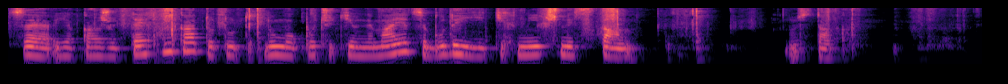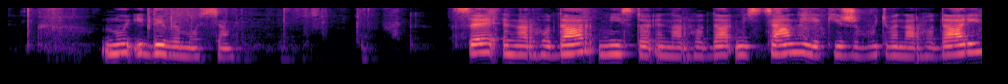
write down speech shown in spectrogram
Це, як кажуть, техніка, то тут думок почуттів немає. Це буде її технічний стан. Ось так. Ну і дивимося. Це Енергодар, місто Енергодар, містяни, які живуть в Енергодарі,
